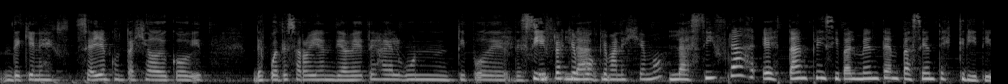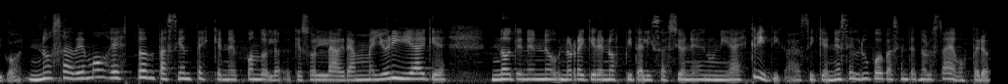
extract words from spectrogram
de quienes se hayan contagiado de COVID después desarrollan diabetes? ¿Hay algún tipo de, cifras que, manejemos? Las cifras están principalmente en pacientes críticos. No sabemos esto en pacientes que en el fondo, que son la gran mayoría, que no, tienen, no, requieren hospitalizaciones en unidades críticas. Así que en ese grupo de pacientes no lo sabemos, pero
